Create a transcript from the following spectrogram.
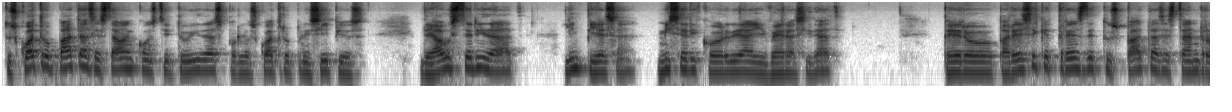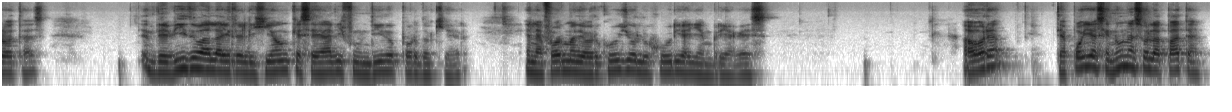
tus cuatro patas estaban constituidas por los cuatro principios de austeridad, limpieza, misericordia y veracidad. Pero parece que tres de tus patas están rotas debido a la irreligión que se ha difundido por doquier, en la forma de orgullo, lujuria y embriaguez. Ahora te apoyas en una sola pata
